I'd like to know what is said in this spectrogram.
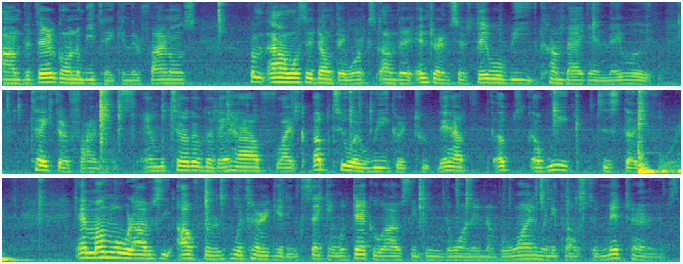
um that they're going to be taking their finals. From um, once they're done with their works, um, their internships, they will be come back and they will take their finals, and we'll tell them that they have like up to a week or two. They have up a week to study for it. And Momo would obviously offer with her getting second, with Deku obviously being the one in number one when it comes to midterms,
